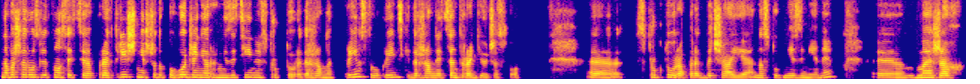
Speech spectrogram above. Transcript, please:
на ваш розгляд вноситься проект рішення щодо погодження організаційної структури державного підприємства Український державний центр радіочастот. Е, Структура передбачає наступні зміни Е, в межах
